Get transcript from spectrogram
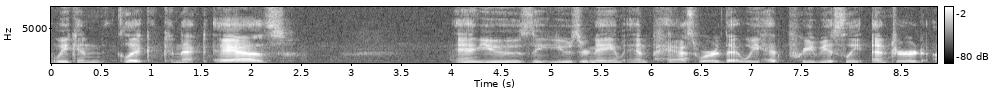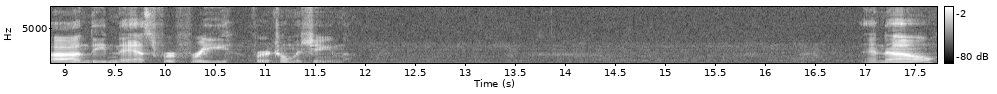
We can click Connect As and use the username and password that we had previously entered on the NAS4Free virtual machine. And now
